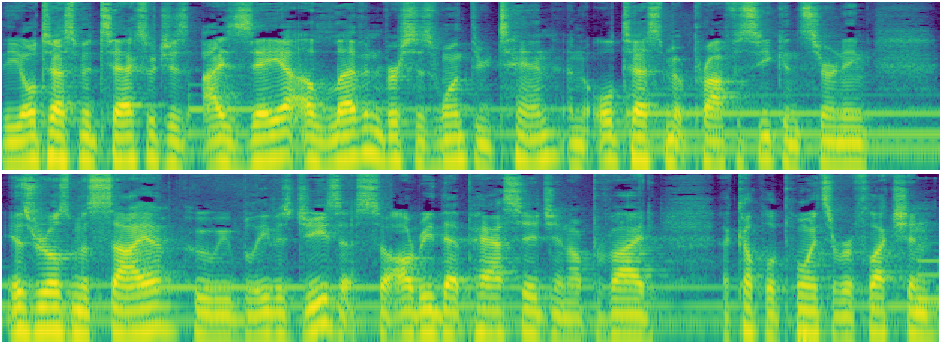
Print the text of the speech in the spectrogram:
the Old Testament text, which is Isaiah 11, verses 1 through 10, an Old Testament prophecy concerning Israel's Messiah, who we believe is Jesus. So I'll read that passage and I'll provide a couple of points of reflection,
